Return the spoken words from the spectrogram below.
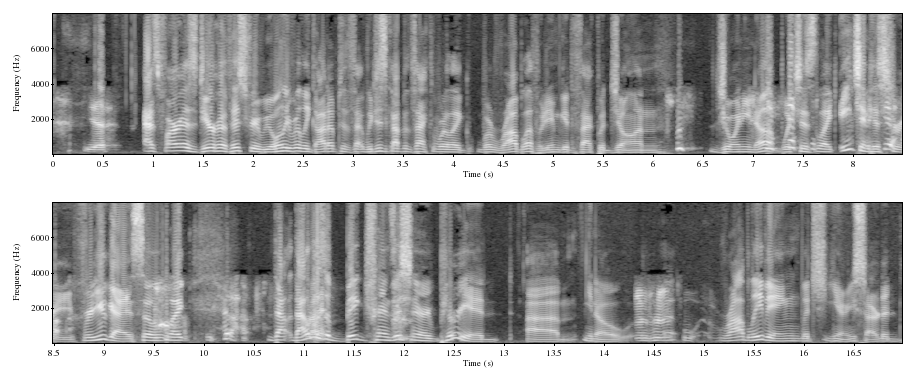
yeah. As far as Deerhoof history, we only really got up to the fact we just got to the fact that we're like we're Rob left. We didn't even get the fact with John joining up, which is like ancient history for you guys. So like that that was a big transitionary period. Um, you know, Mm-hmm. uh, Rob leaving, which you know you started,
